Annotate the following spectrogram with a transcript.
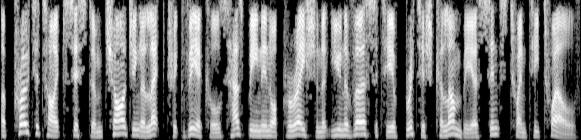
A prototype system charging electric vehicles has been in operation at University of British Columbia since 2012.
